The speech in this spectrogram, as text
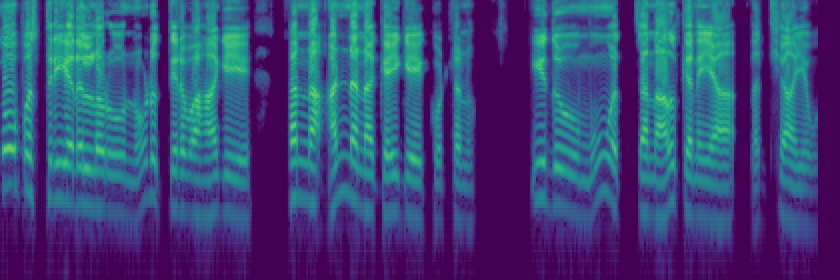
ಗೋಪ ಸ್ತ್ರೀಯರೆಲ್ಲರೂ ನೋಡುತ್ತಿರುವ ಹಾಗೆಯೇ ತನ್ನ ಅಣ್ಣನ ಕೈಗೆ ಕೊಟ್ಟನು. ಇದು ಮೂವತ್ತ ನಾಲ್ಕನೆಯ ಅಧ್ಯಾಯವು.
